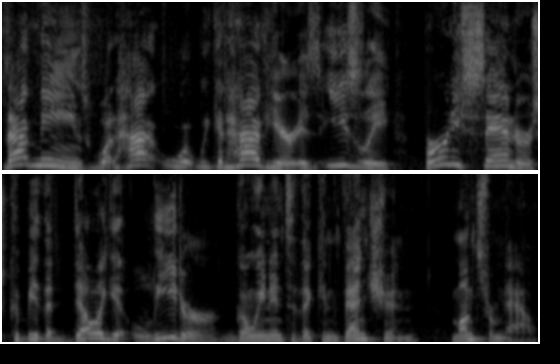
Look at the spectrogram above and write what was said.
that means what, ha- what we could have here is easily Bernie Sanders could be the delegate leader going into the convention months from now,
